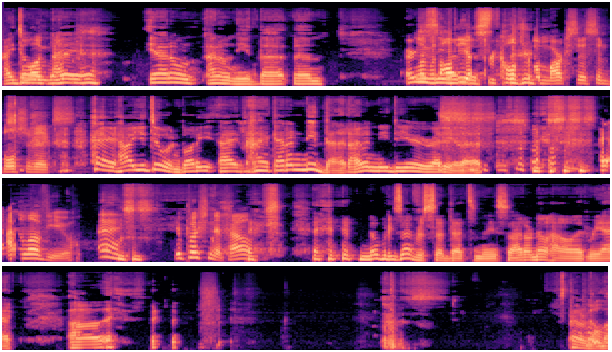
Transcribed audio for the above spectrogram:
I don't. I, yeah, I don't. I don't need that, man. Along with all the just- other cultural Marxists and Bolsheviks. hey, how you doing, buddy? I, I I didn't need that. I don't need to hear any of that. hey, I love you. Eh, you're pushing it, pal. Nobody's ever said that to me, so I don't know how I'd react. Uh, I don't Cool. know,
